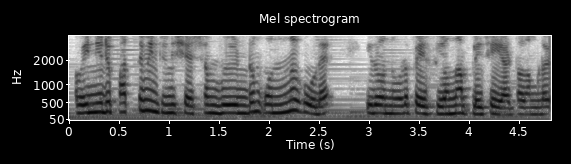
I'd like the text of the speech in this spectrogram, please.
അപ്പൊ ഇനി ഒരു പത്ത് മിനിറ്റിന് ശേഷം വീണ്ടും ഒന്നുകൂടെ ഇതൊന്നുകൂടെ ഫേസിൽ ഒന്ന് അപ്ലൈ ചെയ്യാം കേട്ടോ നമ്മുടെ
